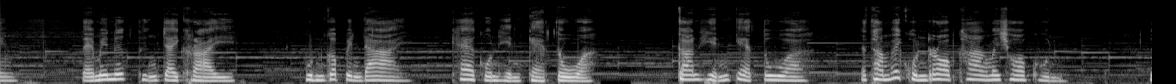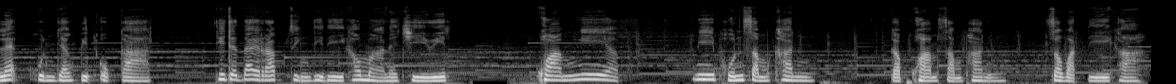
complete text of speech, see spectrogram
ง แต่ไม่นึกถึงใจใคร คุณก็เป็นได้ แค่คนเห็นแก่ตัว การเห็นแก่ตัว จะทำให้คนรอบข้างไม่ชอบคุณ และคุณยังปิดโอกาส ที่จะได้รับสิ่งดีๆ เข้ามาในชีวิต ความเงียบ มีผลสำคัญ กับความสัมพันธ์ สวัสดีค่ะ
